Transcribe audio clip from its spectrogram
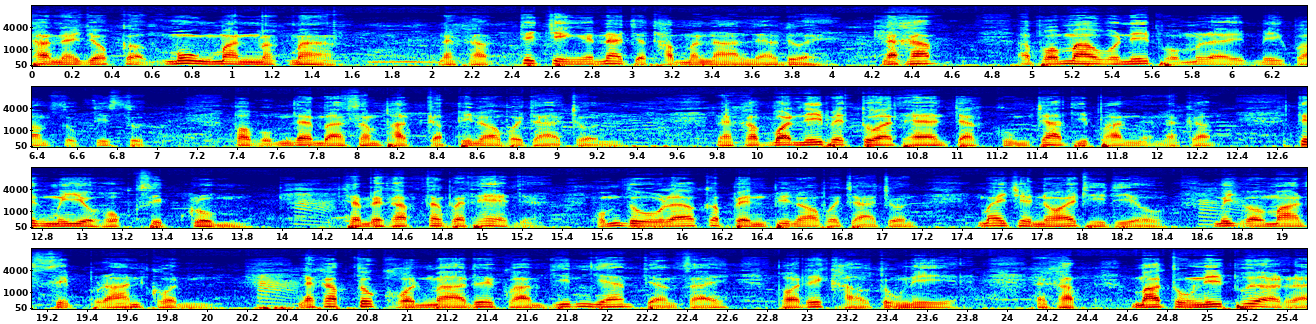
ท่านนายกก็มุ่งมั่นมากๆนะครับ ที่จริงก็น่าจะทำมานานแล้วด้วยนะครับอะผมมาวันนี้ผมเลยมีความสุขที่สุดเพราะผมได้มาสัมผัสกับพี่น้องประชาชน นะครับวันนี้เป็นตัวแทนจากกลุ่มชาติพันธุ์นะครับ ซึ่งมีอยู่ 60 กลุ่มค่ะใช่ไหมครับทั้งประเทศเนี่ยผมดูแล้วก็เป็นพี่น้องประชาชน ไม่ใช่น้อยทีเดียวค่ะมีประมาณ 10ล้านคนค่ะนะครับทุกคนมาด้วยความยิ้มแย้มแจ่มใส พอได้ข่าวตรงนี้นะครับมาตรงนี้เพื่ออะไร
